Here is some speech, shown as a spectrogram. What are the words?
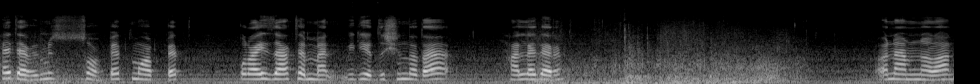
Hedefimiz sohbet, muhabbet. Burayı zaten ben video dışında da hallederim. Önemli olan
